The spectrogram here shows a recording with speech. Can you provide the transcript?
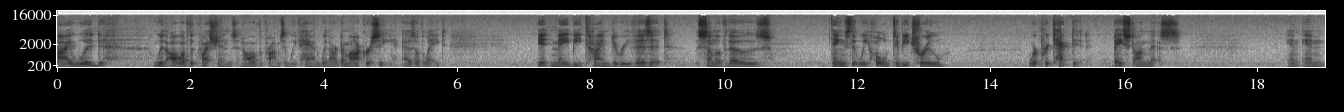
I would, with all of the questions and all of the problems that we've had with our democracy as of late, it may be time to revisit some of those things that we hold to be true. We're protected based on this. And, and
